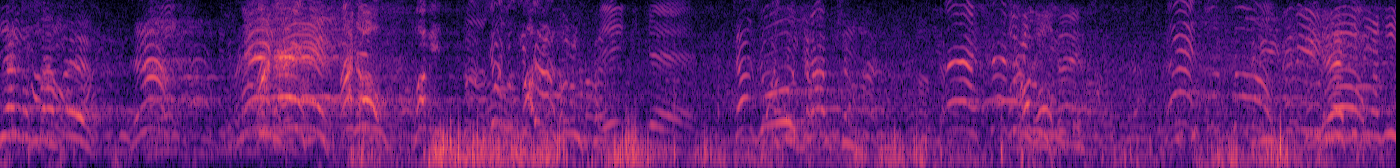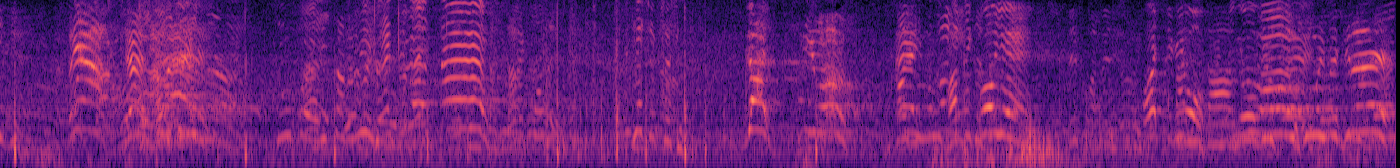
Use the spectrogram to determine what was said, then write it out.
Nie no, Paweł! Ano! Powiedz! Jak spokójmy grę!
